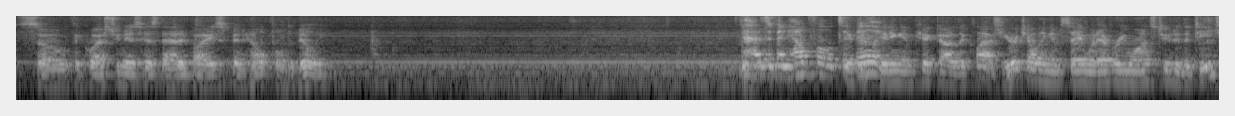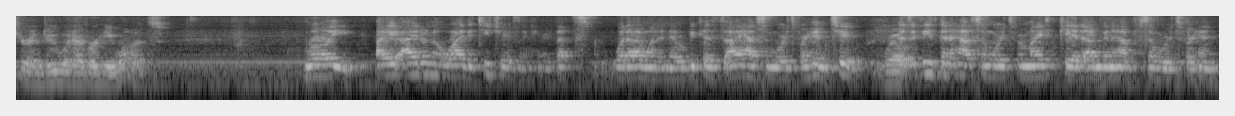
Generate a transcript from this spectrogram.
so the question is, has that advice been helpful to Billy? Has it been helpful to If it's getting him kicked out of the class, you're telling him say whatever he wants to to the teacher and do whatever he wants. Well, I, I don't know why the teacher isn't here. That's what I want to know because I have some words for him too. Well- Because if he's going to have some words for my kid, I'm going to have some words for him.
